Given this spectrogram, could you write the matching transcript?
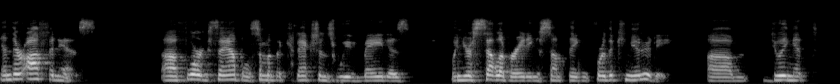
And there often is. Uh, for example some of the connections we've made is when you're celebrating something for the community um, doing it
